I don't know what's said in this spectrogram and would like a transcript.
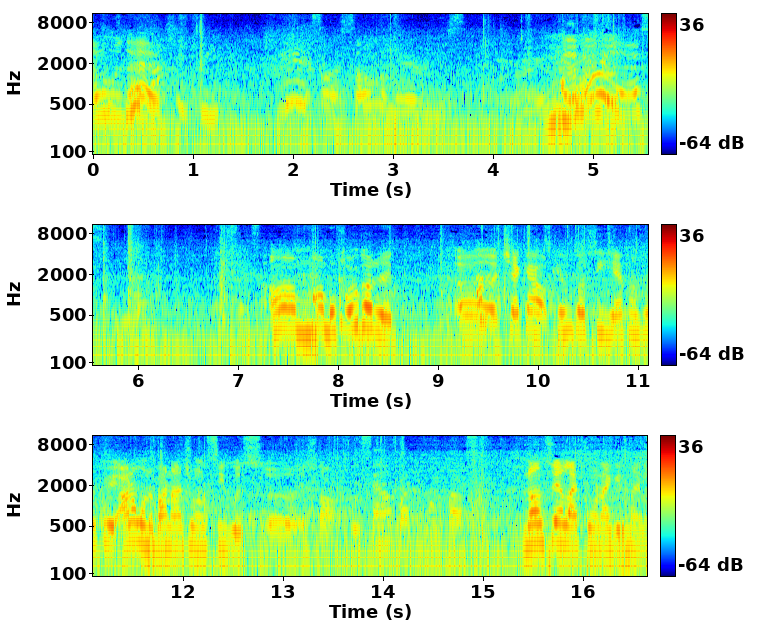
Like, who was that? Kids are so hilarious. Right. Hilarious. Um, mom, before we go to the uh, checkout, can we go see headphones real quick? I don't want to buy none. I just want to see what's uh, in stock. It sounds like you want to buy some. No, I'm saying like for when I get money.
